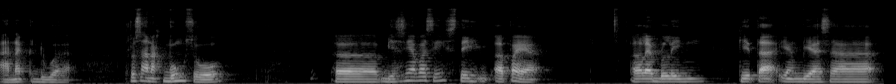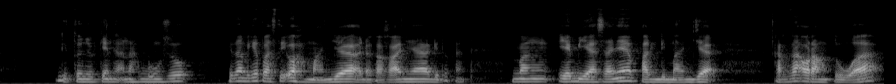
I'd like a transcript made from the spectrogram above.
anak kedua. Terus anak bungsu eh, biasanya apa sih? Stig apa ya? Eh, labeling kita yang biasa ditunjukin anak bungsu kita mikir pasti wah manja ada kakaknya gitu kan emang ya biasanya paling dimanja karena orang tua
